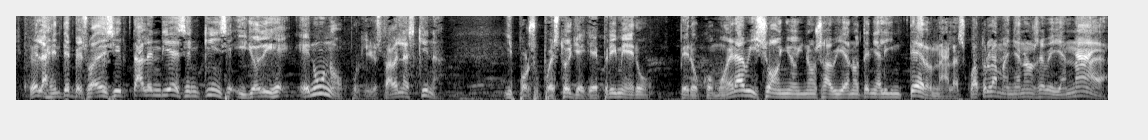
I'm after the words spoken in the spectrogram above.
Entonces la gente empezó a decir tal en 10, en 15. Y yo dije en 1, porque yo estaba en la esquina. Y por supuesto llegué primero, pero como era bisoño y no sabía, no tenía linterna, a las 4 de la mañana no se veía nada.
